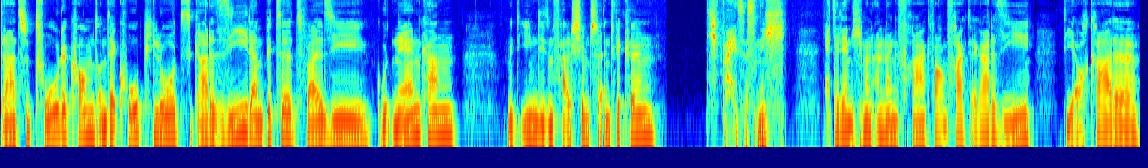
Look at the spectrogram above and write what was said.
da zu Tode kommt und der Co-Pilot gerade sie dann bittet, weil sie gut nähen kann, mit ihm diesen Fallschirm zu entwickeln? Ich weiß es nicht. Hätte der nicht jemand anderen gefragt? Warum fragt er gerade sie, die auch gerade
